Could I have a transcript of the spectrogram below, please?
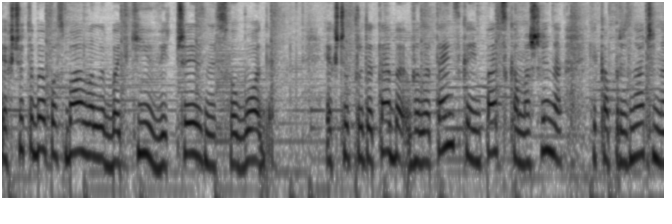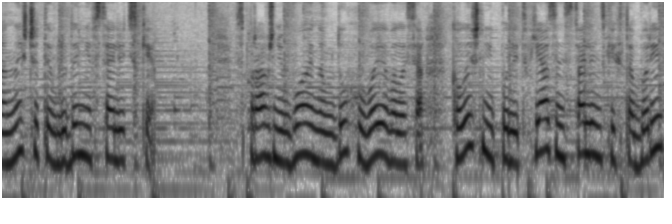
Якщо тебе позбавили батьків, вітчизни, свободи? Якщо проти тебе велетенська імперська машина, яка призначена нищити в людині все людське? Справжнім воїном духу виявилася колишній політв'язень сталінських таборів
